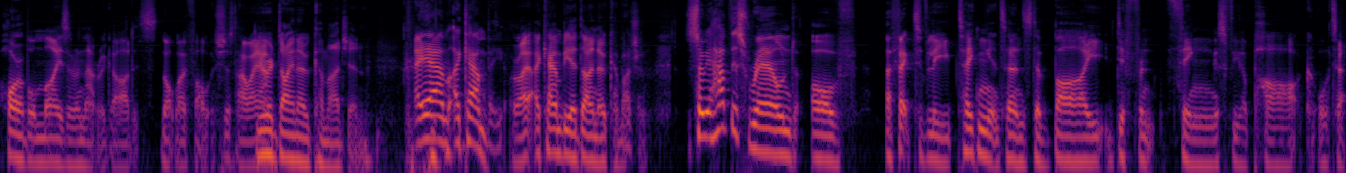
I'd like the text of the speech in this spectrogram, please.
horrible miser in that regard. It's not my fault. It's just how I am. You're a dino curmudgeon. I am. I can be. All right. I can be a dino curmudgeon. So we have this round of effectively taking it in turns to buy different things for your park or to,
